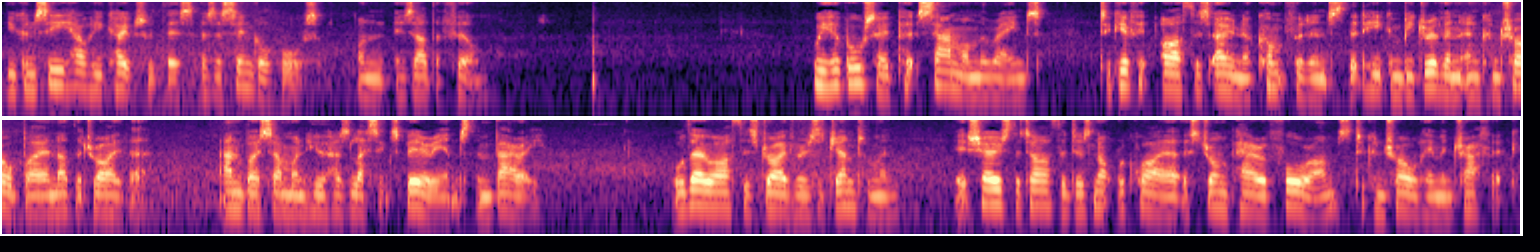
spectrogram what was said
You can see how he copes with this as a single horse on his other film. We have also put Sam on the reins to give Arthur's owner confidence that he can be driven and controlled by another driver, and by someone who has less experience than Barry. Although Arthur's driver is a gentleman, it shows that Arthur does not require a strong pair of forearms to control him in traffic.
